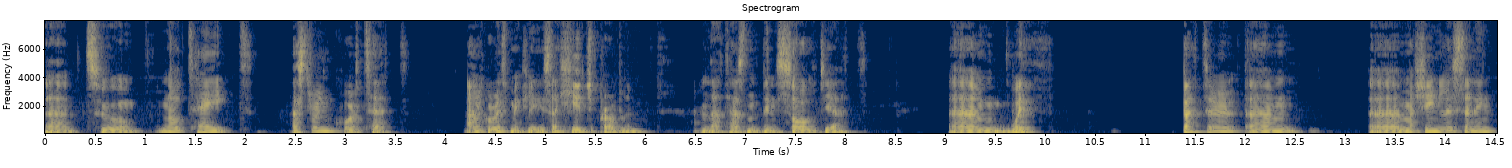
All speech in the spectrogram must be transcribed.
uh, to notate a string quartet algorithmically is a huge problem, and that hasn't been solved yet. Um, with better um, uh, machine listening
